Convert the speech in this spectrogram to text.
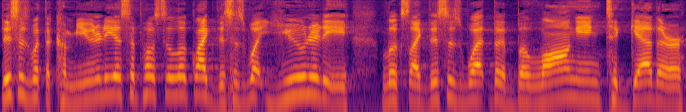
This is what the community is supposed to look like. This is what unity looks like. This is what the belonging together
